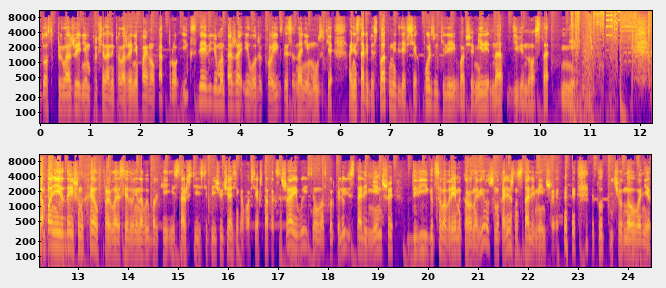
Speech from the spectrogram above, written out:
доступ к приложениям, профессиональным приложениям Final Cut Pro X для видеомонтажа и Logic Pro X для создания музыки. Они стали бесплатными для всех пользователей во всем мире на 90 дней. Компания Evidation Health провела исследование на выборке из 160 тысяч участников во всех штатах США и выяснила, насколько люди стали меньше двигаться во время коронавируса. Ну, конечно, стали меньше. Тут ничего нового нет.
